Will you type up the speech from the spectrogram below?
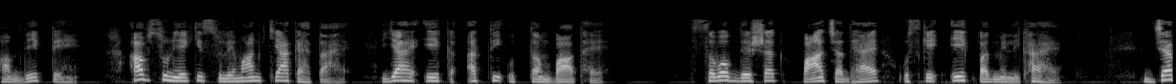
हम देखते हैं। अब सुनिए कि सुलेमान क्या कहता है। यह एक अति उत्तम बात है। सबोपदेशक पाँच अध्याय उसके एक पद में लिखा है, जब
